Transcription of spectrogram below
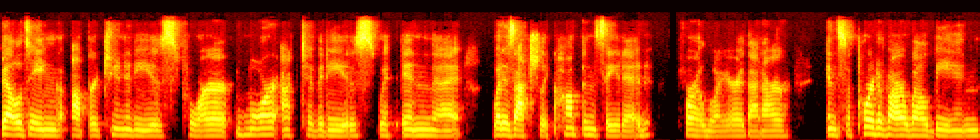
building opportunities for more activities within the what is actually compensated for a lawyer that are in support of our well-being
